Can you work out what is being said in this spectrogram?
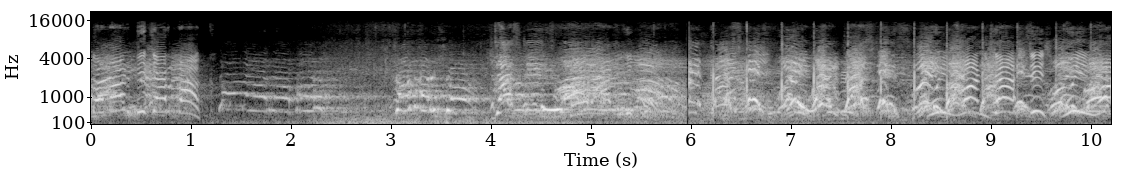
তোমার বিচার পাক We want justice! We want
